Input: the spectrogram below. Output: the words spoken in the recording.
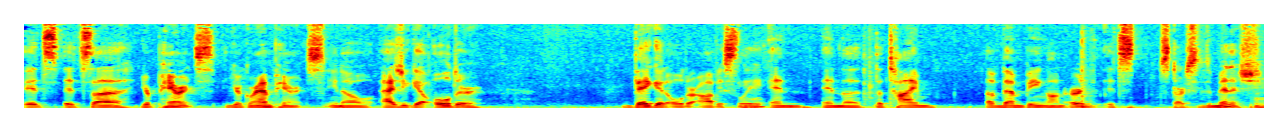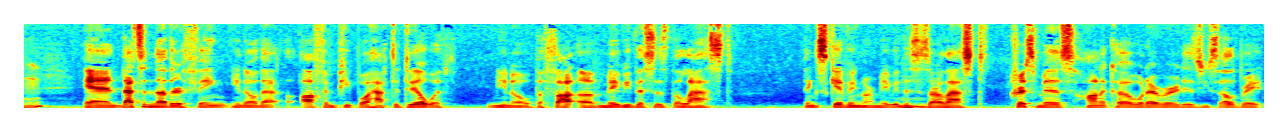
it's it's uh, your parents, your grandparents. You know, as you get older, they get older, obviously, Mhm. and and the the time of them being on Earth it starts to diminish, Mhm. and that's another thing you know that often people have to deal with. You know, the thought of maybe this is the last Thanksgiving, or maybe this is our last Christmas, Hanukkah, whatever it is you celebrate,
